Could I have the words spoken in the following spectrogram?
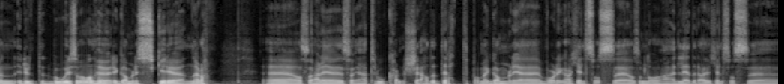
Men rundt et bord så må man høre gamle skrøner, da. Eh, og så er det, så jeg tror kanskje jeg hadde dratt på med gamle Vålinga Kjelsås, eh, og som nå er leder av Kjelsås eh,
